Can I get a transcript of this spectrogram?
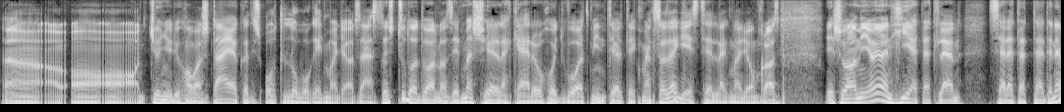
a, a, a, a gyönyörű havas tájakat, és ott lobog egy magyar zászló, és tudod, van azért mesélnek erről, hogy volt, mint élték meg, szóval az egész tényleg nagyon klassz, és valami olyan hihetetlen szeretettel, de nem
